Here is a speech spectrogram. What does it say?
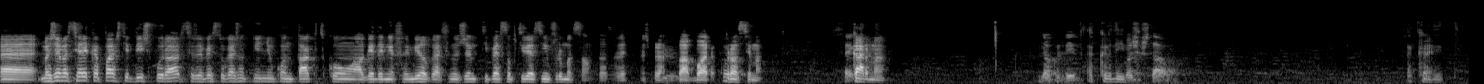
Ah, mas mesmo assim era capaz tipo, de explorar, seja ver se o gajo não tinha nenhum contacto com alguém da minha família, ou assim, no género que tivesse obtido essa informação, estás a ver? Mas pronto, Hum. vá, bora, próxima. Segue. Karma. Não acredito. Acredito. Mas gostava. Acredito.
